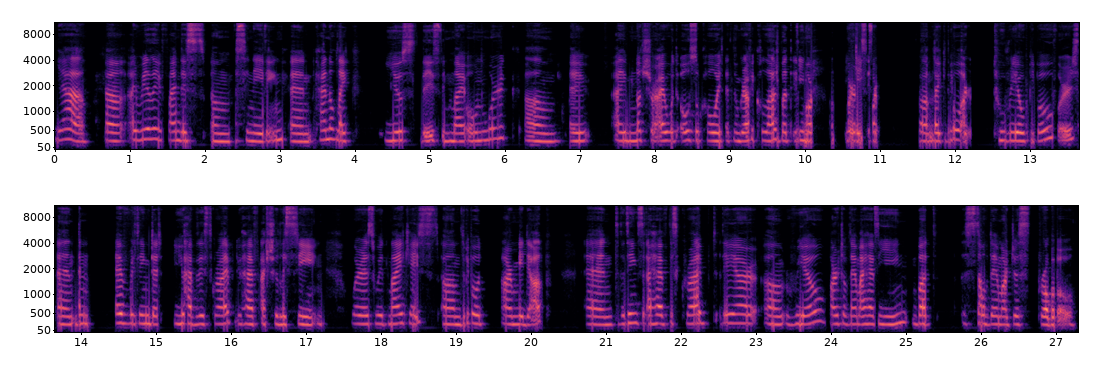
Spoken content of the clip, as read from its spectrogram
Yeah, uh, I really find this um, fascinating and kind of like use this in my own work. Um, I I'm not sure I would also call it ethnographic collage, but in your, your case, um, like people are two real people first, and then everything that you have described you have actually seen. Whereas with my case, um, the people are made up and the things I have described they are uh, real. Part of them I have seen, but some of them are just probable.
